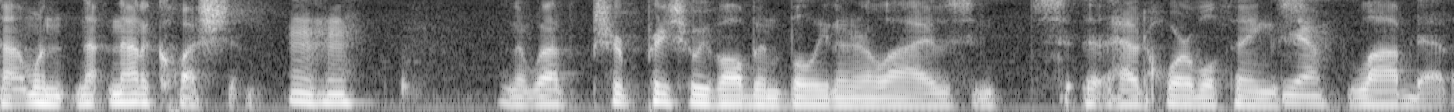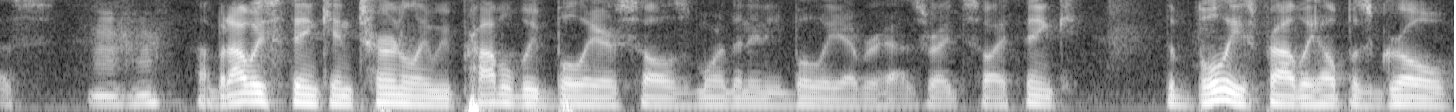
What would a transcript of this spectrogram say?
not when not, not a question. Mm-hmm. And I'm sure, pretty sure we've all been bullied in our lives and had horrible things Yeah. lobbed at us. Mm-hmm. Uh, but I always think internally we probably bully ourselves more than any bully ever has, right? So I think the bullies probably help us grow.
